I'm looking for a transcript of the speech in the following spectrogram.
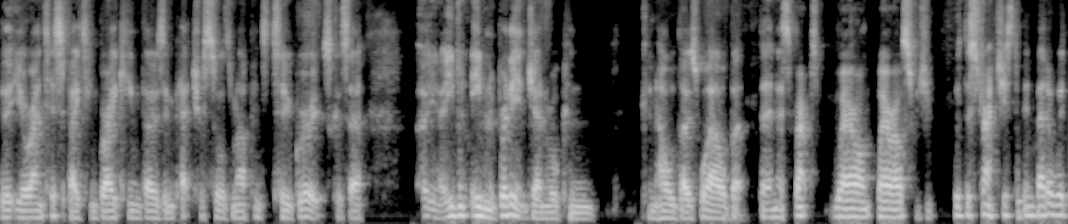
that you're anticipating breaking those impetuous swordsmen up into two groups because uh, you know even even a brilliant general can can hold those well. But then there's perhaps where on where else would you would the strategist have been better with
